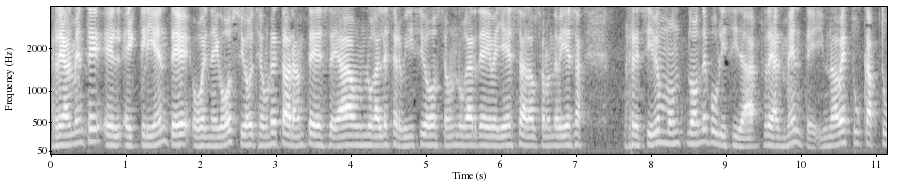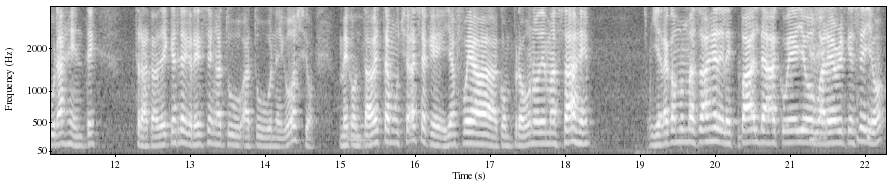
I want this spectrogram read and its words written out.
Realmente el, el cliente o el negocio, sea un restaurante, sea un lugar de servicio, sea un lugar de belleza, un salón de belleza, recibe un montón de publicidad realmente. Y una vez tú capturas gente, trata de que regresen a tu, a tu negocio. Me contaba esta muchacha que ella fue a comprar uno de masaje y era como un masaje de la espalda, cuello, whatever, qué sé yo.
